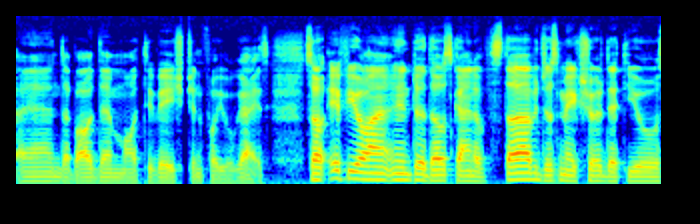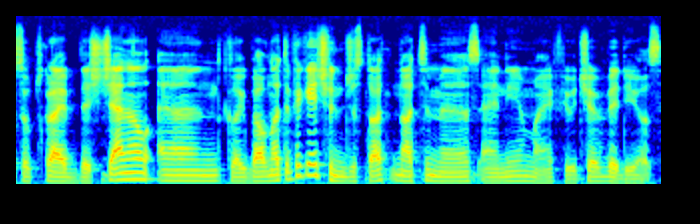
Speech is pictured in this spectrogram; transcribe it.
and about the motivation for you guys. So if you are into those kind of stuff, just make sure that you subscribe this channel and click bell notification, just not, not to miss any of my future videos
